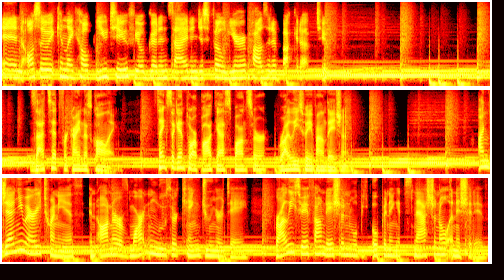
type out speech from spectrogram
And also it can like help you too feel good inside and just fill your positive bucket up too. That's it for Kindness Calling. Thanks again to our podcast sponsor, Riley Way Foundation. On January 20th, in honor of Martin Luther King Jr. Day, Riley's Way Foundation will be opening its national initiative,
